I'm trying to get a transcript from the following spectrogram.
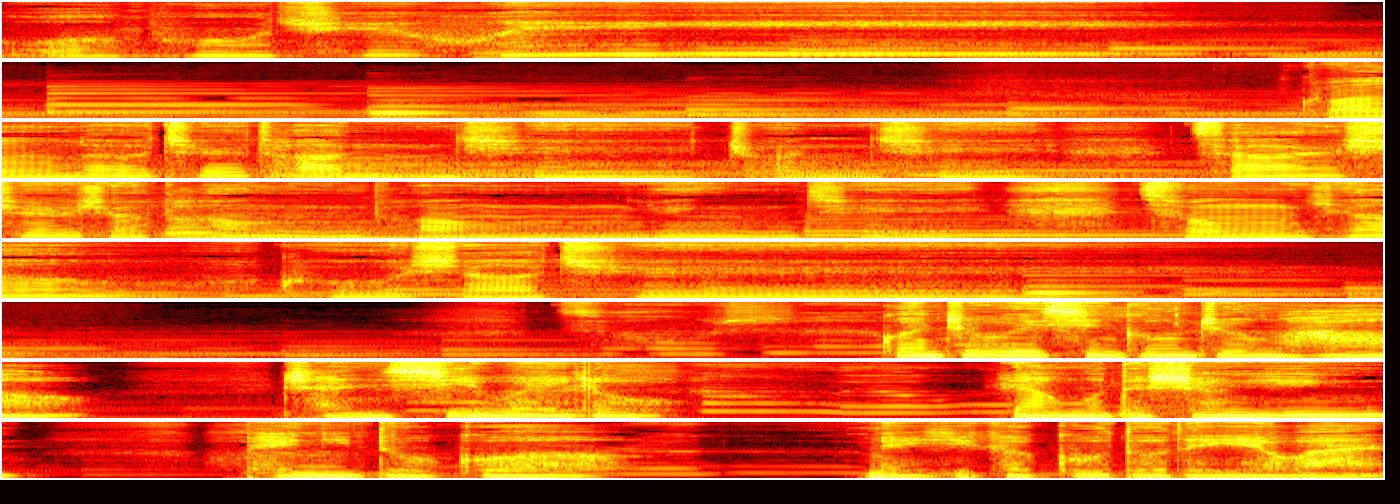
我不去回忆。关了机，叹气，喘气，再试着碰碰运气，总要过下去。关注微信公众号“晨曦微露”，让我的声音陪你度过每一个孤独的夜晚。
